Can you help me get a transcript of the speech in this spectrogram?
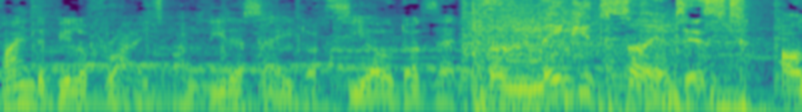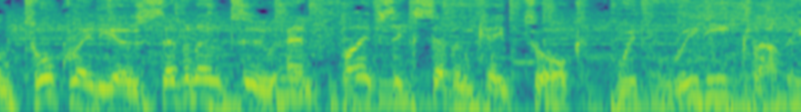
Find the Bill of Rights on leadersa.co.za. The Naked Scientist on Talk Radio 702 and 567 Cape Talk with Redi Tlhabi.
